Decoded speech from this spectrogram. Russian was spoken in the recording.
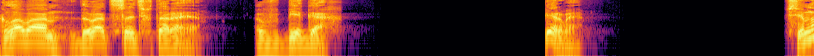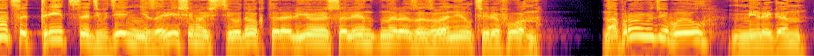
Глава 22. В бегах. Первое. В 17.30 в День независимости у доктора Льюиса Линднера зазвонил телефон. На проводе был Миллиган.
